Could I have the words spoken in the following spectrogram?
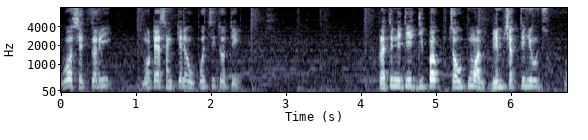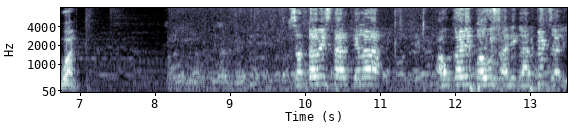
व शेतकरी मोठ्या संख्येने उपस्थित होते. प्रतिनिधी दीपक चौतमल भीमशक्ती न्यूज वन. सत्तावीस तारखेला अवकाळी पाऊस आणि गारपीट झाली.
